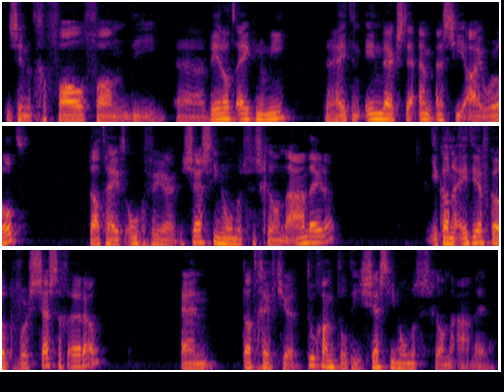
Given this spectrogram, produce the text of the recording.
Dus in het geval van die uh, wereldeconomie, er heet een index de MSCI World. Dat heeft ongeveer 1600 verschillende aandelen. Je kan een ETF kopen voor 60 euro. En dat geeft je toegang tot die 1600 verschillende aandelen.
